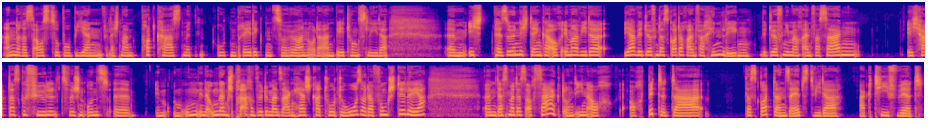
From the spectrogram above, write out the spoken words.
anderes auszuprobieren, vielleicht mal einen Podcast mit guten Predigten zu hören oder Anbetungslieder. Ähm, ich persönlich denke auch immer wieder, ja, wir dürfen das Gott auch einfach hinlegen. Wir dürfen ihm auch einfach sagen, ich habe das Gefühl, zwischen uns äh, im, im, in der Umgangssprache würde man sagen, herrscht gerade tote Hose oder Funkstille, ja. Ähm, dass man das auch sagt und ihn auch, auch bittet, da dass Gott dann selbst wieder aktiv wird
